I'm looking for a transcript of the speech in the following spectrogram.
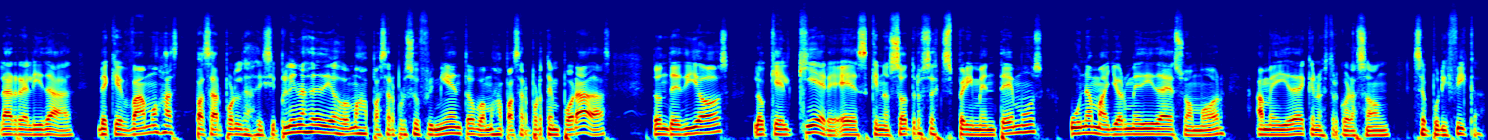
la realidad de que vamos a pasar por las disciplinas de Dios, vamos a pasar por sufrimiento, vamos a pasar por temporadas, donde Dios lo que Él quiere es que nosotros experimentemos una mayor medida de su amor a medida de que nuestro corazón se purifica.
